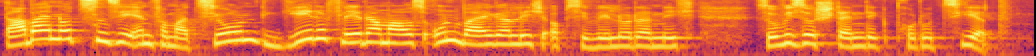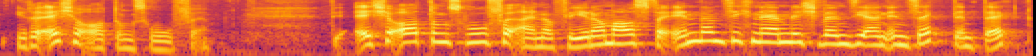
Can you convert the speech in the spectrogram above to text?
Dabei nutzen sie Informationen, die jede Fledermaus unweigerlich, ob sie will oder nicht, sowieso ständig produziert ihre Echoortungsrufe. Die Echoortungsrufe einer Fledermaus verändern sich nämlich, wenn sie ein Insekt entdeckt,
